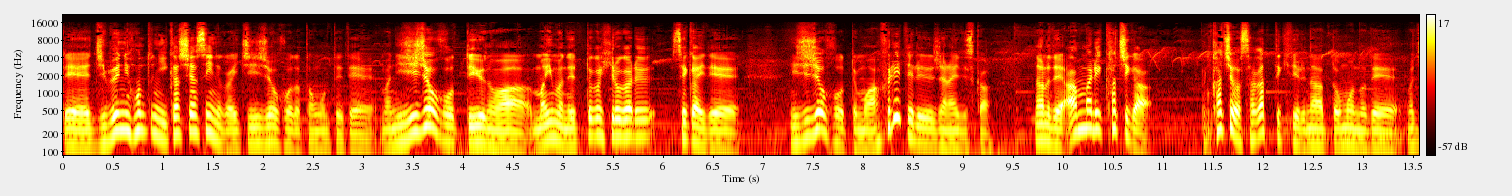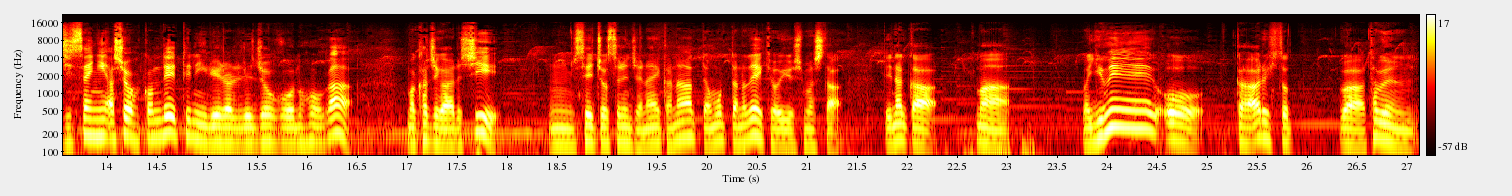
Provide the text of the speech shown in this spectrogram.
で自分に本当に生かしやすいのが一時情報だと思ってて、まあ、二次情報っていうのは、まあ、今ネットが広がる世界で二次情報ってもう溢れてるじゃないですか。なのであんまり価値が価値は下がってきてるなと思うので、まあ、実際に足を運んで手に入れられる情報の方が、まあ、価値があるし、うん、成長するんじゃないかなって思ったので共有しました。でなんか、まあ、まあ、夢をがある人は多分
